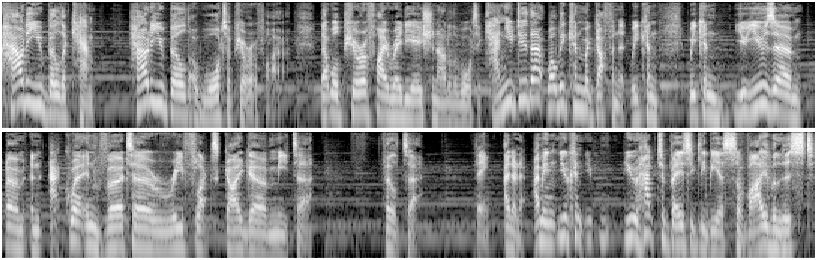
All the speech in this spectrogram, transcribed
how do you build a camp? How do you build a water purifier? That will purify radiation out of the water. Can you do that? Well, we can MacGuffin it. We can, we can. You use a um, an aqua inverter reflux Geiger meter filter thing. I don't know. I mean, you can. You, you had to basically be a survivalist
